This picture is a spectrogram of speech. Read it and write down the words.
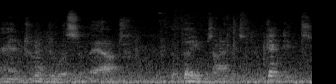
and talk to us about the themes, aims and objectives.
